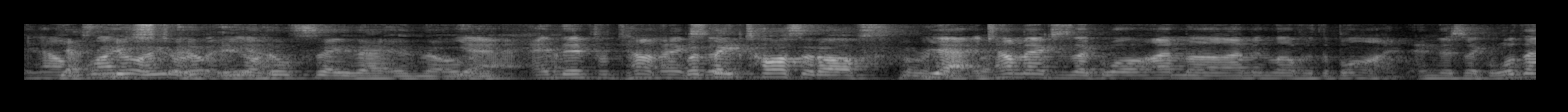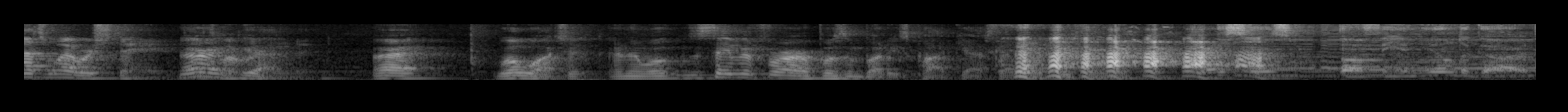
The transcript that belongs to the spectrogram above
And I'll Yes, write he'll, a story. he'll, he'll, yeah. he'll say that in the opening. yeah, and then for Tom Hanks, But they toss it off. sort of. yeah, and Tom Hanks is like, "Well, I'm uh, I'm in love with the blonde," and there's like, "Well, that's why we're staying. All That's why right, we're yeah. doing it." All right, we'll watch it, and then we'll save it for our Bosom Buddies podcast. I hope you This is Buffy and Hildegard.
